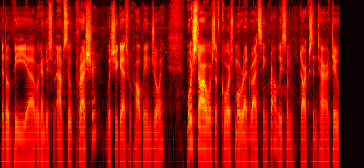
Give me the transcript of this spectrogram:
It'll be, uh, we're going to do some Absolute Pressure, which you guys will probably enjoy. More Star Wars, of course, more Red Rising, probably some Dark Centara too.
